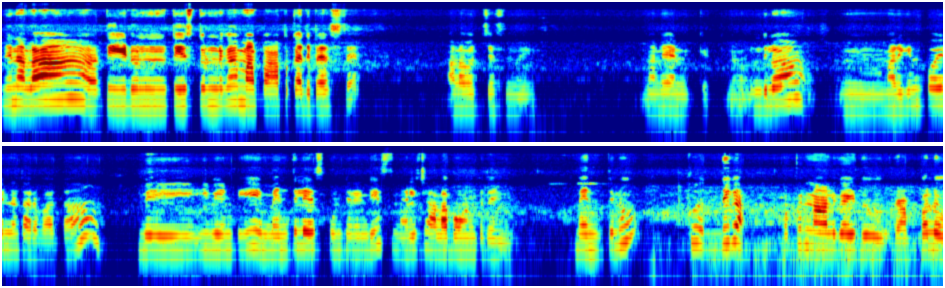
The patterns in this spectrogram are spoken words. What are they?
నేను అలా తీయడు తీస్తుండగా మా పాప కదిపేస్తే అలా వచ్చేసింది. మళ్ళీ వెనక్కి ఇందులో మరిగిపోయిన తర్వాత మీ ఇవేంటి? మెంతులు వేసుకుంటేనండి స్మెల్ చాలా బాగుంటుందండి. మెంతులు కొద్దిగా ఒక నాలుగైదు రవ్వలు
